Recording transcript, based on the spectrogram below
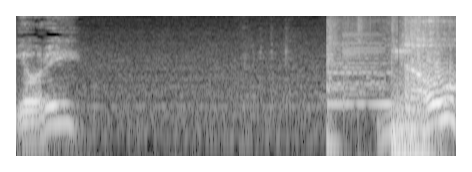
Yuri? No.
